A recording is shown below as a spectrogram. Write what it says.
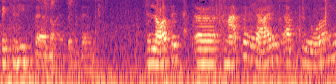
Begriffe erläutert werden. Der lautet äh, Materialis a priori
